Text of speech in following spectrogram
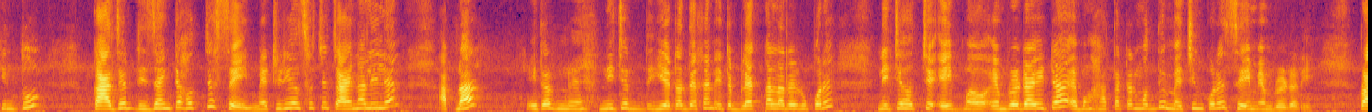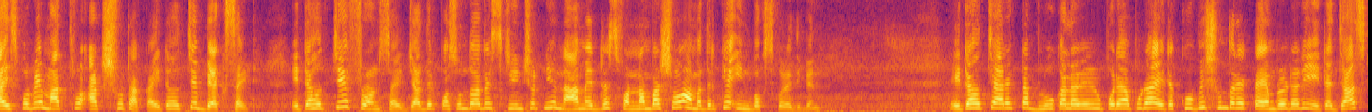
কিন্তু কাজের ডিজাইনটা হচ্ছে সেম মেটেরিয়ালস হচ্ছে চায়না লিলেন আপনার এটার নিচের ইয়েটা দেখেন, এটা ব্ল্যাক কালারের উপরে। নিচে হচ্ছে এই এমব্রয়ডারিটা এবং হাতাটার মধ্যে ম্যাচিং করে সেম এমব্রয়ডারি প্রাইস পড়বে মাত্র আটশো টাকা। এটা হচ্ছে ব্যাক সাইড এটা হচ্ছে ফ্রন্ট সাইড যাদের পছন্দ হবে স্ক্রিনশট নিয়ে নাম অ্যাড্রেস ফোন নাম্বার সহ আমাদেরকে ইনবক্স করে দিবেন। এটা হচ্ছে আরেকটা ব্লু কালারের উপরে আপুরা। এটা খুবই সুন্দর একটা এমব্রয়ডারি এটা জাস্ট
